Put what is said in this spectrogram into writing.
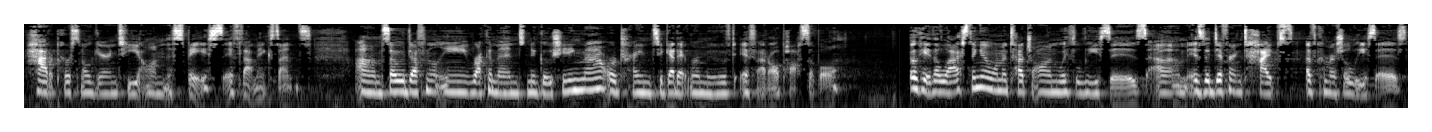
had a personal guarantee on the space, if that makes sense. Um, so I would definitely recommend negotiating that or trying to get it removed if at all possible. Okay, the last thing I want to touch on with leases um, is the different types of commercial leases.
